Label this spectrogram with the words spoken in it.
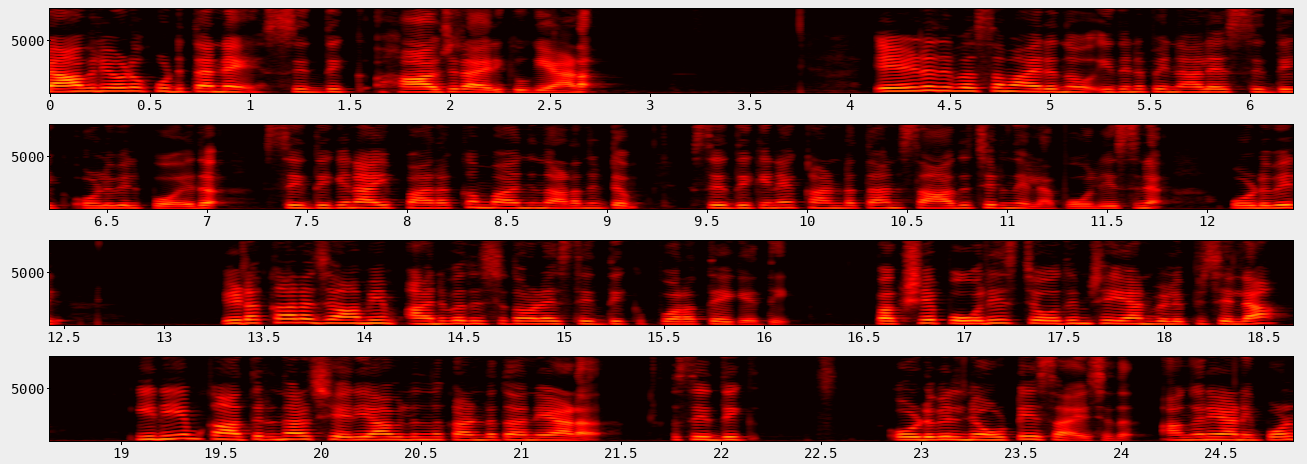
രാവിലെയോടുകൂടി തന്നെ സിദ്ദിഖ് ഹാജരായിരിക്കുകയാണ്. ഏഴ് ദിവസമായിരുന്നു ഇതിന് പിന്നാലെ സിദ്ദിഖ് ഒളിവിൽ പോയത്. സിദ്ദിഖിനായി പരക്കം പാഞ്ഞ് നടന്നിട്ടും സിദ്ദിഖിനെ കണ്ടെത്താൻ സാധിച്ചിരുന്നില്ല പോലീസിന്. ഒടുവിൽ ഇടക്കാല ജാമ്യം അനുവദിച്ചതോടെ സിദ്ദിഖ് പുറത്തേക്കെത്തി. പക്ഷേ പോലീസ് ചോദ്യം ചെയ്യാൻ വിളിപ്പിച്ചില്ല. ഇനിയും കാത്തിരുന്നാൽ ശരിയാവില്ലെന്ന് കണ്ടു തന്നെയാണ് സിദ്ദിഖ് ഒടുവിൽ നോട്ടീസ് അയച്ചത്. അങ്ങനെയാണിപ്പോൾ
